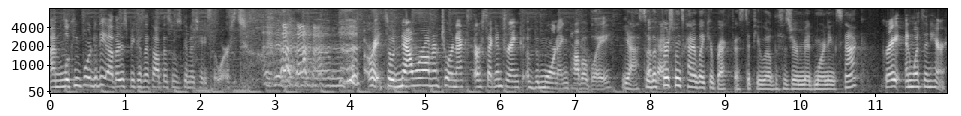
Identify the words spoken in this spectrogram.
I'm looking forward to the others because I thought this was going to taste the worst. um, all right, so now we're on to our next, our second drink of the morning, probably. Yeah. So okay. the first one's kind of like your breakfast, if you will. This is your mid-morning snack. Great. And what's in here?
